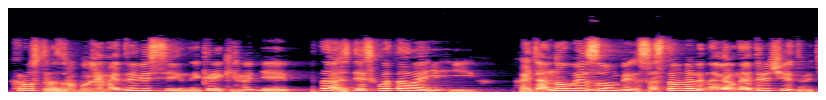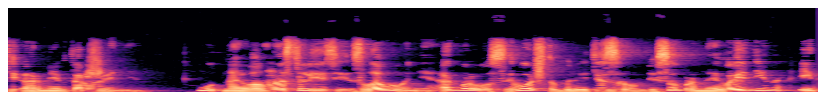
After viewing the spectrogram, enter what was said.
Хруст разрубаемой древесины, крики людей, да, здесь хватало и их. Хотя новые зомби составляли, наверное, три четверти армии вторжения. Мутная волна слизи, зловоние, отбросы – вот что были эти зомби, собранные воедино и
